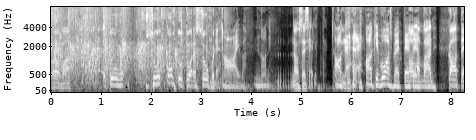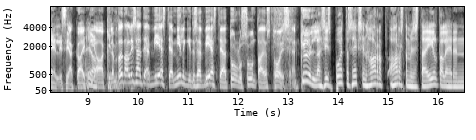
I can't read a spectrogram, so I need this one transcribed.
Kova. Tuu, su, kohtuu tuore suhde. Aivan, no niin. No se selittää. Aki, Aki vuosi menette Ollaan vaan eteenpäin. kateellisia kaikki Joo. Akille. Mutta otetaan lisää teidän viestiä. Mielenkiintoisia viestejä tullut suuntaan jos toiseen. Kyllä, siis puhetta seksin har- harrastamisesta ja Iltalehden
